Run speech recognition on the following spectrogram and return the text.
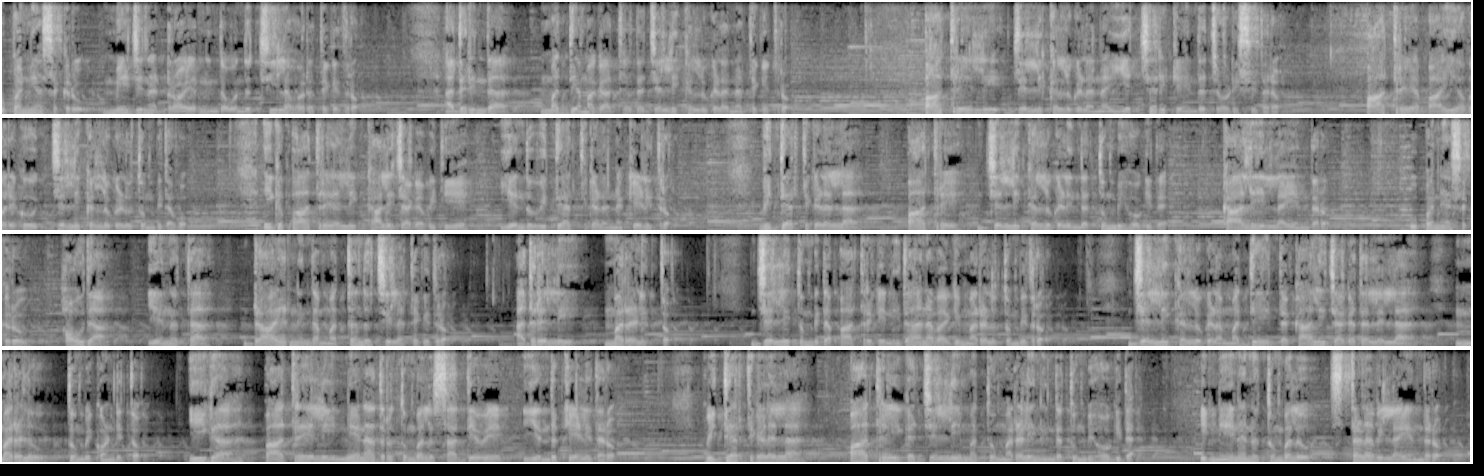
ಉಪನ್ಯಾಸಕರು ಮೇಜಿನ ಡ್ರಾಯರ್ನಿಂದ ಒಂದು ಚೀಲ ಹೊರ ತೆಗೆದ್ರು ಅದರಿಂದ ಮಧ್ಯಮ ಗಾತ್ರದ ಜಲ್ಲಿಕಲ್ಲುಗಳನ್ನು ತೆಗೆದ್ರು. ಪಾತ್ರೆಯಲ್ಲಿ ಜಲ್ಲಿಕಲ್ಲುಗಳನ್ನು ಎಚ್ಚರಿಕೆಯಿಂದ ಜೋಡಿಸಿದರು. ಪಾತ್ರೆಯ ಬಾಯಿಯವರೆಗೂ ಜಲ್ಲಿಕಲ್ಲುಗಳು ತುಂಬಿದವು. ಈಗ ಪಾತ್ರೆಯಲ್ಲಿ ಖಾಲಿ ಜಾಗವಿದೆಯೇ ಎಂದು ವಿದ್ಯಾರ್ಥಿಗಳನ್ನ ಕೇಳಿದ್ರು. ವಿದ್ಯಾರ್ಥಿಗಳೆಲ್ಲ, ಪಾತ್ರೆ ಜಲ್ಲಿಕಲ್ಲುಗಳಿಂದ ತುಂಬಿ ಹೋಗಿದೆ, ಖಾಲಿ ಇಲ್ಲ ಎಂದರು. ಉಪನ್ಯಾಸಕರು, ಹೌದಾ ಎನ್ನುತ್ತಾ ಡ್ರಾಯರ್ನಿಂದ ಮತ್ತೊಂದು ಚೀಲ ತೆಗೆದ್ರು. ಅದರಲ್ಲಿ ಮರಳಿತ್ತು. ಜಲ್ಲಿ ತುಂಬಿದ ಪಾತ್ರೆಗೆ ನಿಧಾನವಾಗಿ ಮರಳು ತುಂಬಿದ್ರು. ಜಲ್ಲಿಕಲ್ಲುಗಳ ಮಧ್ಯೆ ಇದ್ದ ಖಾಲಿ ಜಾಗದಲ್ಲೆಲ್ಲ ಮರಳು ತುಂಬಿಕೊಂಡಿತ್ತು. ಈಗ ಪಾತ್ರೆಯಲ್ಲಿ ಇನ್ನೇನಾದರೂ ತುಂಬಲು ಸಾಧ್ಯವೇ ಎಂದು ಕೇಳಿದರು. ವಿದ್ಯಾರ್ಥಿಗಳೆಲ್ಲ ಪಾತ್ರೆ ಈಗ ಜಲ್ಲಿ ಮತ್ತು ಮರಳಿನಿಂದ ತುಂಬಿ ಹೋಗಿದೆ. ಇನ್ನೇನನ್ನು ತುಂಬಲು ಸ್ಥಳವಿಲ್ಲ ಎಂದರು.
